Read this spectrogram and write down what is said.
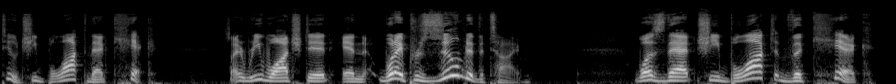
dude, she blocked that kick. So I rewatched it, and what I presumed at the time was that she blocked the kick,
